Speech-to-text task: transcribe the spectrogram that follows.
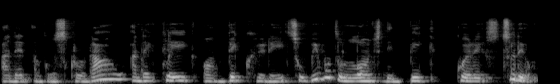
and then I'm going to scroll down and then click on BigQuery. So we want to launch the BigQuery Studio.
